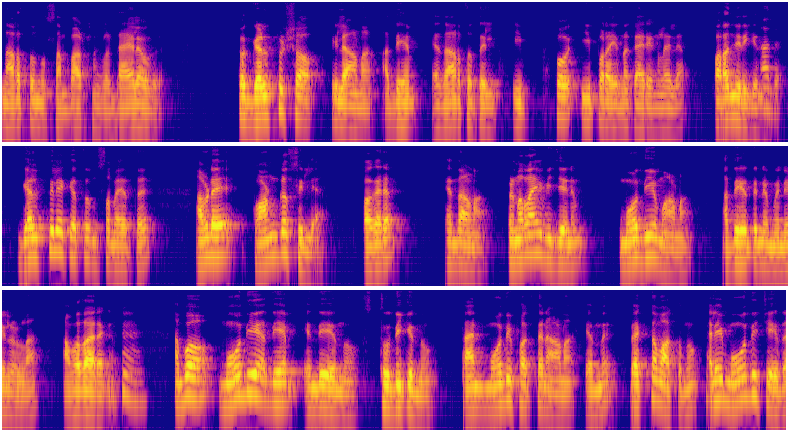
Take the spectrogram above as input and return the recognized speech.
നടത്തുന്ന സംഭാഷണങ്ങൾ ഡയലോഗുകൾ. ഇപ്പോൾ ഗൾഫ് ഷോയിലാണ് അദ്ദേഹം യഥാർത്ഥത്തിൽ ഇപ്പോൾ ഈ പറയുന്ന കാര്യങ്ങളെല്ലാം പറഞ്ഞിരിക്കുന്നത്. ഗൾഫിലേക്ക് എത്തുന്ന സമയത്ത് അവിടെ കോൺഗ്രസ് ഇല്ല. പകരം എന്താണ്? പിണറായി വിജയനും മോദിയുമാണ് അദ്ദേഹത്തിന്റെ മുന്നിലുള്ള അവതാരങ്ങൾ അപ്പോൾ മോദിയെ അദ്ദേഹം എന്ത് ചെയ്യുന്നു? സ്തുതിക്കുന്നു. താൻ മോദി ഭക്തനാണ് എന്ന് വ്യക്തമാക്കുന്നു. അല്ലെങ്കിൽ മോദി ചെയ്ത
